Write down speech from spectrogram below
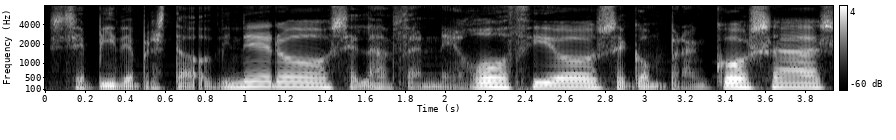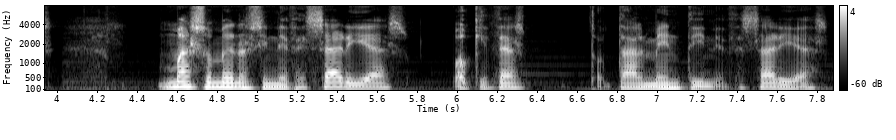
Se pide prestado dinero, se lanzan negocios, se compran cosas, más o menos innecesarias, o quizás totalmente innecesarias.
